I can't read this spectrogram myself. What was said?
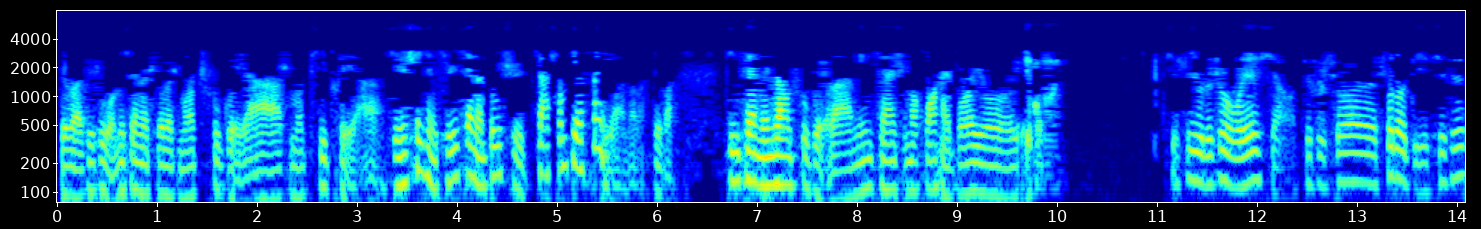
对吧？就是我们现在说的什么出轨啊，什么劈腿啊，这些事情其实现在都是家常便饭一样的了，对吧？今天文章出轨了，明天什么黄海波又 其实有的时候我也想，就是说说到底，其实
